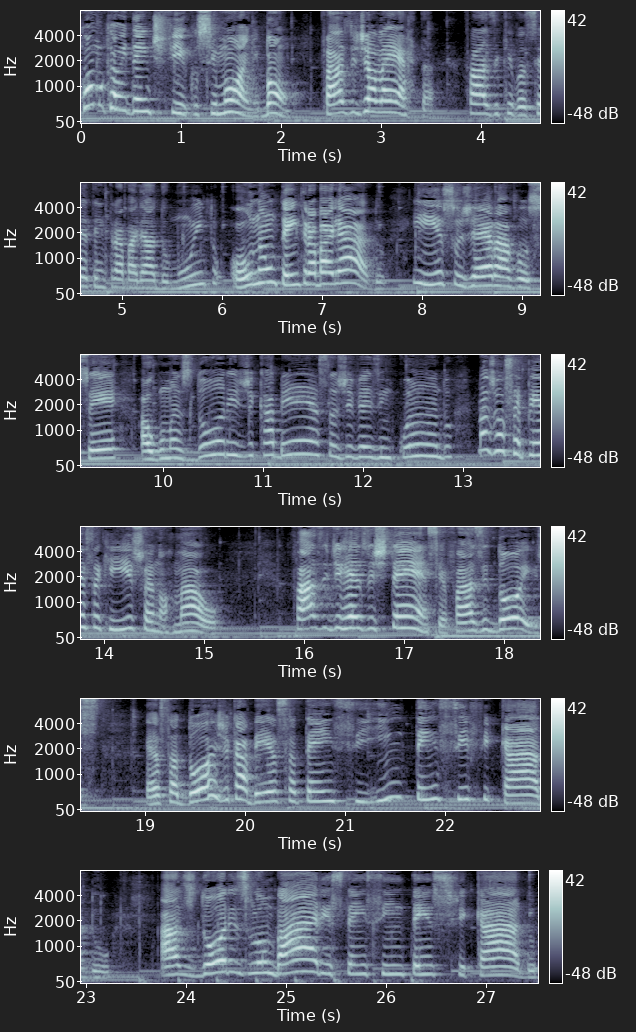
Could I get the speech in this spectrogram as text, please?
Como que eu identifico, Simone? Bom, fase de alerta fase que você tem trabalhado muito ou não tem trabalhado, e isso gera a você algumas dores de cabeça de vez em quando, mas você pensa que isso é normal? Fase de resistência, fase 2. Essa dor de cabeça tem se intensificado. As dores lombares têm se intensificado,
